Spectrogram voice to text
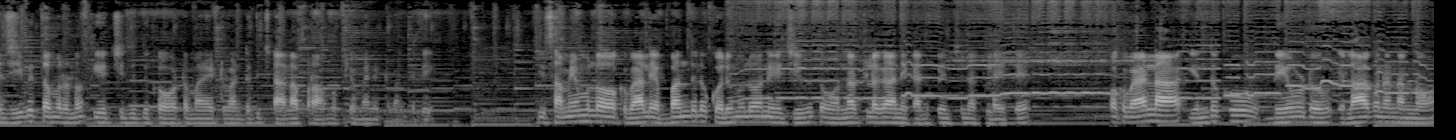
జీవితములను తీర్చిదిద్దుకోవటం అనేటువంటిది చాలా ప్రాముఖ్యమైనటువంటిది. ఈ సమయంలో ఒకవేళ ఇబ్బందులు కొలుములో నీ జీవితం ఉన్నట్లుగా నీకు అనిపించినట్లయితే ఒకవేళ ఎందుకు దేవుడు ఇలాగున నన్ను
